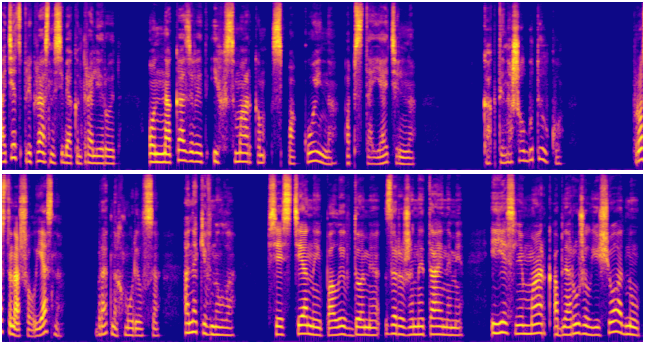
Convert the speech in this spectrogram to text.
отец прекрасно себя контролирует. Он наказывает их с Марком спокойно, обстоятельно — «Как ты нашел бутылку?» «Просто нашел, ясно?» Брат нахмурился. Она кивнула. Все стены и полы в доме заражены тайнами, и если Марк обнаружил еще одну,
